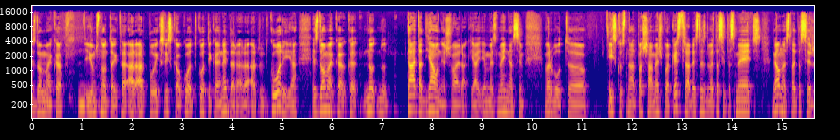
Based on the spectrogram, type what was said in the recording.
es domāju, ka jums noteikti ar, ar puikas visu kaut ko, ko tikai nedara ar, ar korī. Ja? Es domāju, ka, ka nu, nu, tā ir tāda jaunieša vairāk. Ja, ja mēs mēģināsim varbūt. Uh, izkustināt pašā meža parka estrādē. Es nezinu, vai tas ir tas mērķis. Galvenais, lai tas ir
